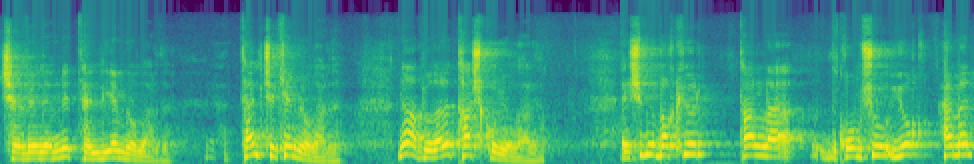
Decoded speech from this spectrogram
çevrelerini telleyemiyorlardı. Tel çekemiyorlardı. Ne yapıyorlardı? Taş koyuyorlardı. E şimdi bakıyor tarla komşu yok. Hemen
